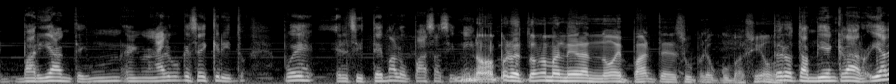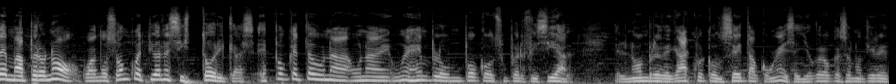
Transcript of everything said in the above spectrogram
variante en, en, algo que se ha escrito, pues el sistema lo pasa a sí mismo. No, pero de todas maneras no es parte de su preocupación. Pero también, claro. Y además, pero no, cuando son cuestiones históricas, es porque esto es una, un ejemplo un poco superficial. El nombre de Gascue con Z o con S, yo creo que eso no tiene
